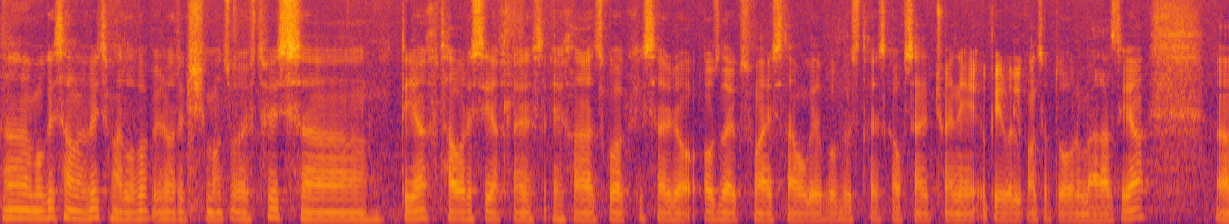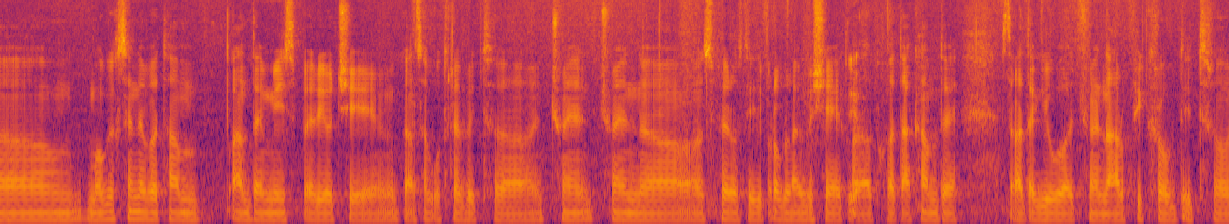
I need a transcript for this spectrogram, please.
აა მოგესალმებით, მადლობა პირველ რიგში მოწვევისთვის. აა დიახ, თავარი სიახლე ეხლა რაც გვაქვს ის არის რომ 26 მაისს დამოუკიდებლობის დღეს გავხსენეთ ჩვენი პირველი კონცეპტუალური მაღაზია. აა მოგეხსენებათ ამ პანდემიის პერიოდში განსაკუთრებით ჩვენ ჩვენ სფეროს დიდი პრობლემები შეექმნა, თქვა აქამდე სტრატეგიულად ჩვენ არ ვფიქრობდით, რომ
